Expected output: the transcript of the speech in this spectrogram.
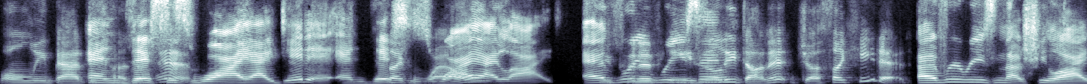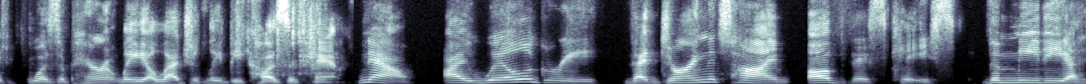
only bad because And of this is why I did it. And this Like, is well, why I lied. You could Every have reason easily done it just like he did every reason that she lied was apparently allegedly because of him. Now, I will agree that during the time of this case, the media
